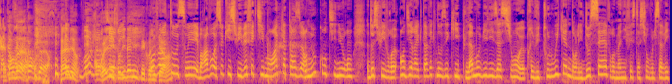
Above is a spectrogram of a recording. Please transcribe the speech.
14h. Très bien. Bonjour. Vous voyez, ils sont dynamiques, les Bonjour à hein. tous. Oui, bravo à ceux qui suivent. Effectivement, à 14h, nous continuerons de suivre en direct avec nos équipes la mobilisation euh, prévue tout le week-end dans les Deux-Sèvres. Manifestation, vous le savez,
